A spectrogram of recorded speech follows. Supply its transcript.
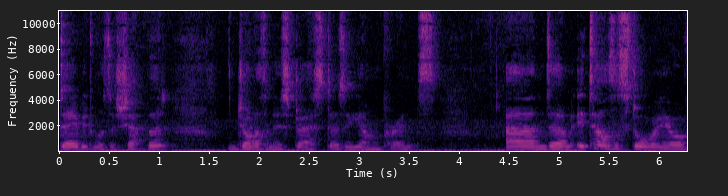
David was a shepherd, Jonathan is dressed as a young prince. And um, it tells a story of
